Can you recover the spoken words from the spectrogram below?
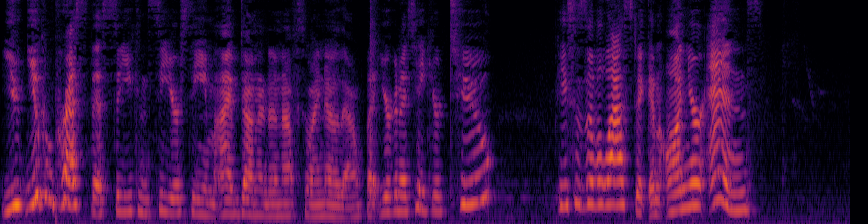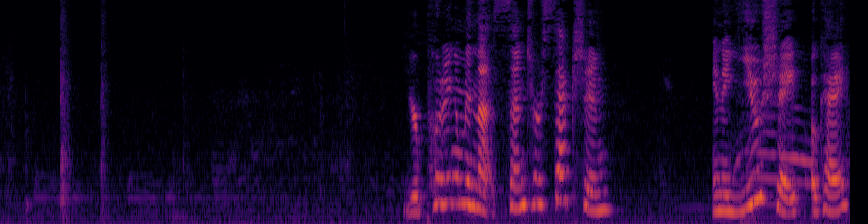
You, you can press this so you can see your seam. I've done it enough so I know though. But you're to take your two pieces of elastic and on your ends, you're putting them in that center section in a U shape, okay?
